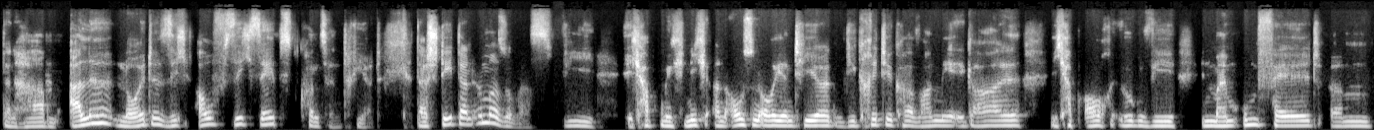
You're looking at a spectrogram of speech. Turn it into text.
dann haben alle Leute sich auf sich selbst konzentriert. Da steht dann immer sowas wie, ich habe mich nicht an außen orientiert, die Kritiker waren mir egal, ich habe auch irgendwie in meinem Umfeld, ähm,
